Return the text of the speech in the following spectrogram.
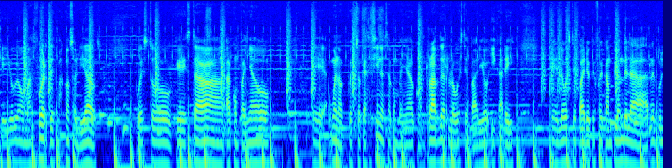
que, yo veo más fuertes, más consolidados, puesto que está acompañado, eh, bueno, puesto que Asesino está acompañado con Raptor, Lobo Estepario y Carey. El Lobo Estepario que fue campeón de la Red Bull,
